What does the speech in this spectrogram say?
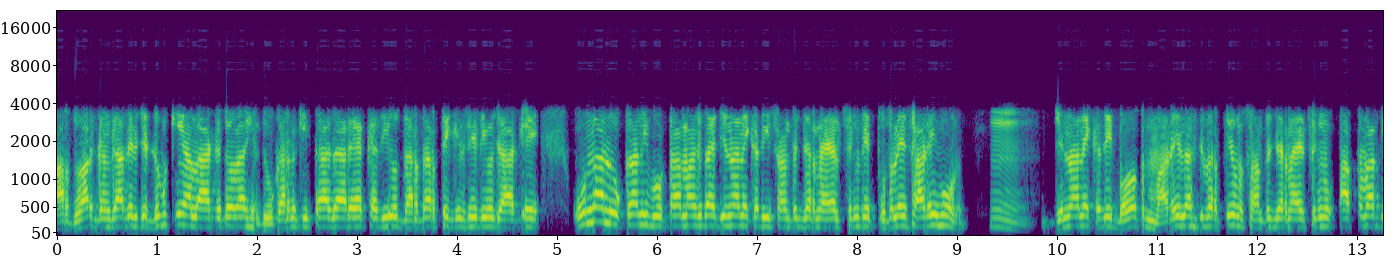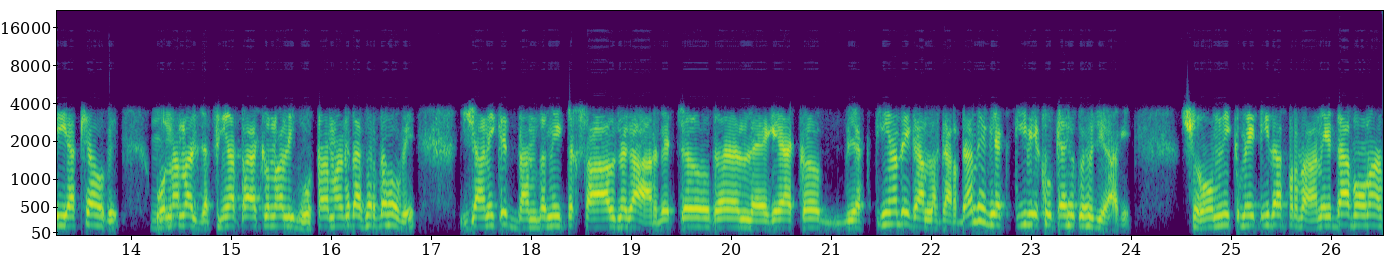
ਹਰਿਦੁਆਰ ਗੰਗਾ ਦੇ ਵਿੱਚ ਡੁਬਕੀਆਂ ਲਾ ਕੇ ਤੇ ਉਹਦਾ ਹਿੰਦੂਕਰਨ ਕੀਤਾ ਜਾ ਰਿਹਾ ਕਦੀ ਉਹ ਦਰ ਦਰ ਤੇ ਕਿਸੇ ਦੀ ਉਹ ਜਾ ਕੇ ਉਹਨਾਂ ਲੋਕਾਂ ਦੀ ਵੋਟਾਂ ਮੰਗਦਾ ਜਿਨ੍ਹਾਂ ਨੇ ਕਦੀ ਸੰਤ ਜਰਨੈਲ ਸਿੰਘ ਦੇ ਪੁਤਲੇ ਸਾੜੇ ਹੋਣ ਜਿਨ੍ਹਾਂ ਨੇ ਕਦੇ ਬਹੁਤ ਮਾੜੇ ਲਫ਼ਜ਼ ਵਰਤੇ ਹੋਣ ਸੰਤ ਜਰਨੈਲ ਸਿੰਘ ਨੂੰ ਅੱਤਵਾਦੀ ਆਖਿਆ ਹੋਵੇ ਉਹਨਾਂ ਨਾਲ ਜੱਫੀਆਂ ਪਾ ਕੇ ਉਹਨਾਂ ਲਈ ਵੋਟਾਂ ਮੰਗਦਾ ਫਿਰਦਾ ਹੋਵੇ ਯਾਨੀ ਕਿ ਦਮਦਮੀ ਟਕਸਾਲ ਨਗਾਰ ਵਿੱਚ ਲੈ ਗਿਆ ਇੱਕ ਵਿਅਕਤੀਆਂ ਦੀ ਗੱਲ ਕਰਦਾ ਵੀ ਵਿਅਕਤੀ ਵੇਖੋ ਕਿਹੋ ਕਿਹੋ ਜਿਹੇ ਆ ਗਏ। ਸ਼੍ਰੋਮਣੀ ਕਮੇਟੀ ਦਾ ਪ੍ਰਧਾਨ ਏਡਾ ਪਾਉਣਾ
